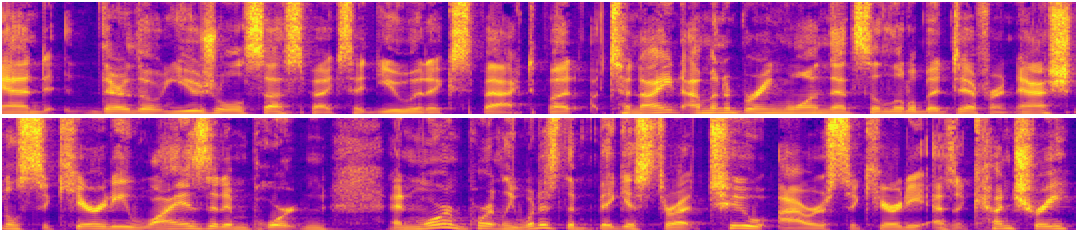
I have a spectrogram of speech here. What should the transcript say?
and they're the usual suspects that you would expect. But tonight, I'm going to bring one that's a little bit different. National security, why is it important? And more importantly, what is the biggest threat to our security as a country?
